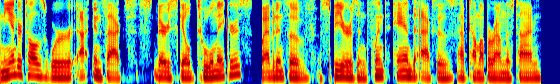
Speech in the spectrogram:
Neanderthals were, uh, in fact, very skilled tool makers. Evidence of spears and flint hand axes have come up around this time.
